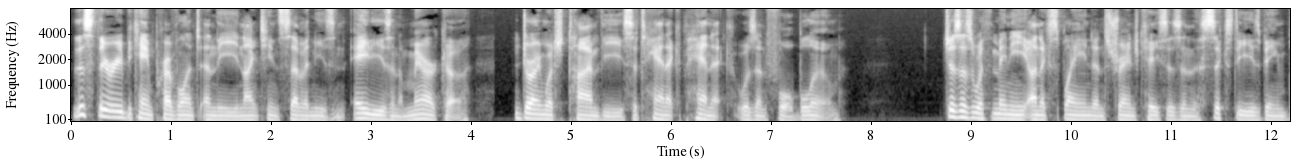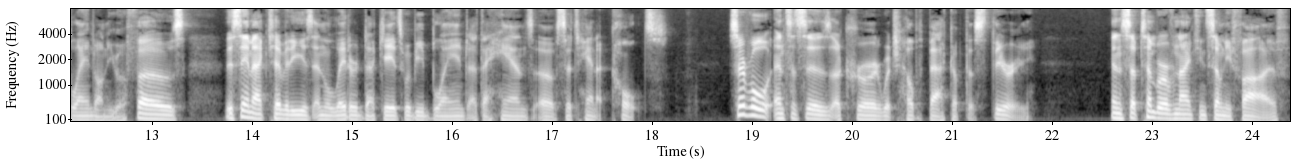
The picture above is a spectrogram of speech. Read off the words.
This theory became prevalent in the 1970s and 80s in America, during which time the satanic panic was in full bloom. Just as with many unexplained and strange cases in the 60s being blamed on UFOs, the same activities in the later decades would be blamed at the hands of satanic cults. Several instances occurred which helped back up this theory. In September of 1975,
